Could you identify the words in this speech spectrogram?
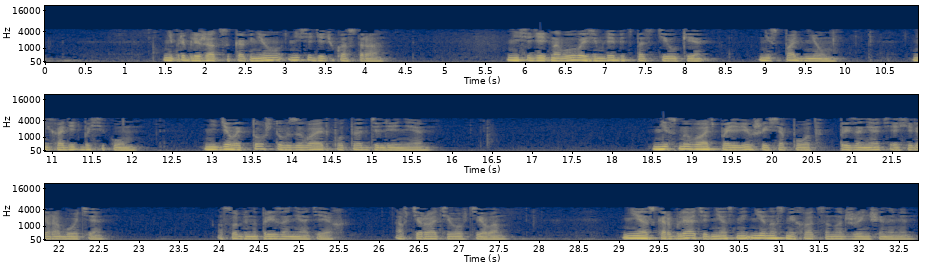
не приближаться к огню, не сидеть у костра, не сидеть на голой земле без подстилки, не спать днем, не ходить босиком, не делать то, что вызывает потоотделение, не смывать появившийся пот при занятиях или работе, особенно при занятиях, а втирать его в тело, не оскорблять и не насмехаться над женщинами.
